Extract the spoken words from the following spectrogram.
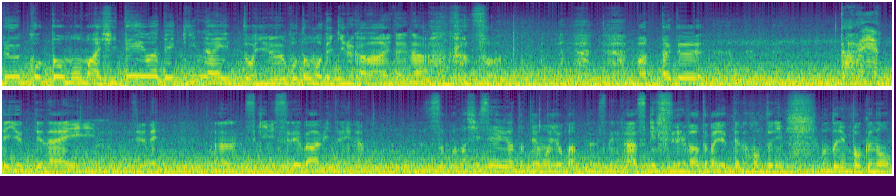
ることもまあ否定はできないということもできるかなみたいな。全くダメって言ってないんですよね、うん、好きにすればみたいな。そこの姿勢がとても良かったですね。あ好きにすればとか言ってるのは本当に本当に僕の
